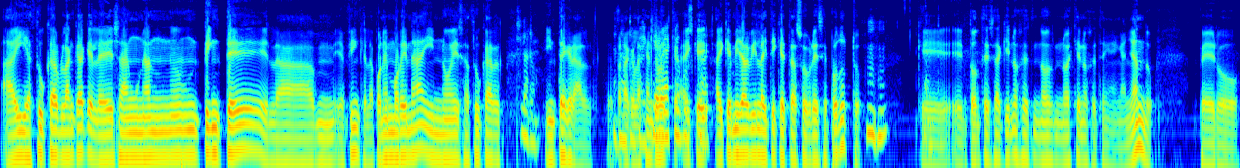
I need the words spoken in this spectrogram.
Hay azúcar blanca que le echan una- un tinte, la, en fin, que la ponen morena y no es azúcar Claro. integral. Para que la que gente que hay, que, buscar. hay que mirar bien la etiqueta sobre ese producto. Que entonces aquí no, se- no, no es que nos estén engañando, pero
